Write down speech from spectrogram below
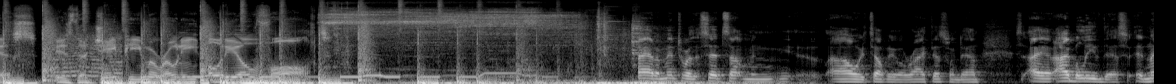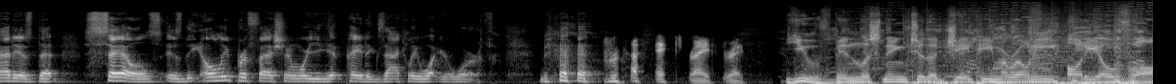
This is the JP Maroney Audio Vault. I had a mentor that said something, and I always tell people write this one down. I, I believe this, and that is that sales is the only profession where you get paid exactly what you're worth. right, right, right. You've been listening to the JP Maroney Audio Vault.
